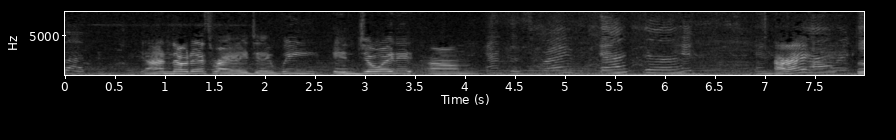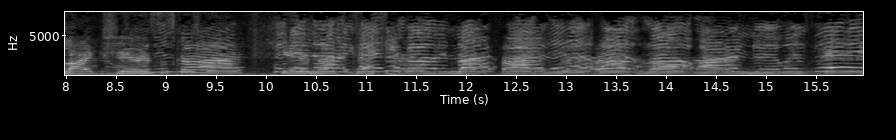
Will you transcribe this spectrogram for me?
uh, I know that's right, AJ. We enjoyed it. Um, and subscribe. And, uh, hit, and all right. Like, share, and subscribe. Hit the notification bell to be notified. We upload our newest video.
